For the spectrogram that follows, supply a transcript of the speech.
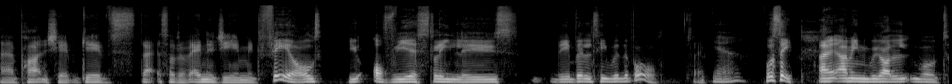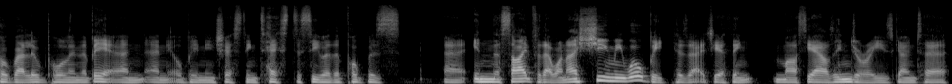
uh, partnership gives that sort of energy in midfield, you obviously lose the ability with the ball. So yeah, we'll see. I, I, mean, we got we'll talk about Liverpool in a bit, and and it'll be an interesting test to see whether Pogba's uh, in the side for that one. I assume he will be because actually I think Martial's injury is going to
